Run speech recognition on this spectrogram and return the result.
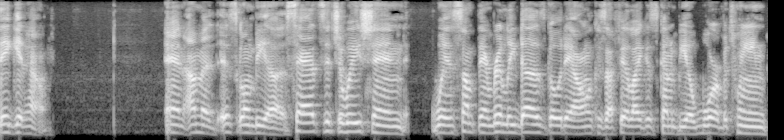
they get home. And I'm a it's going to be a sad situation when something really does go down cuz I feel like it's going to be a war between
